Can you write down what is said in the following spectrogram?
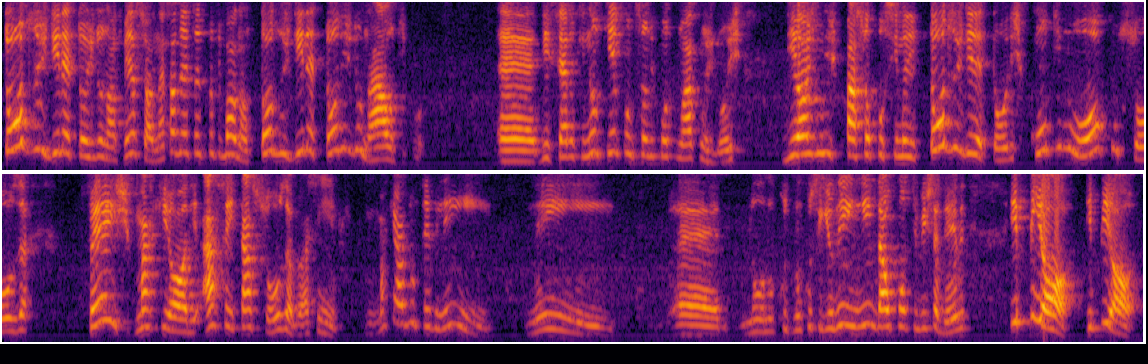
todos os diretores do Náutico, veja só, não é só diretor de futebol não, todos os diretores do Náutico é, disseram que não tinha condição de continuar com os dois. Diógenes passou por cima de todos os diretores, continuou com Souza, fez Marchiori aceitar Souza. Assim, Marchiori não teve nem. nem é, não, não, não, conseguiu nem, nem dar o ponto de vista dele. E pior, e pior,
